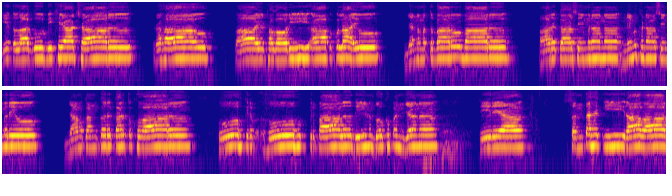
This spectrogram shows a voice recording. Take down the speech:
ਇਤ ਲਾਗੂ ਵਿਖਿਆ ਛਾਰ, ਰਹਾਉ, ਪਾਇ ਠਗੋਰੀ ਆਪ ਭੁਲਾਇਓ, ਜਨਮਤ ਬਾਰੋ ਬਾਰ, ਹਰ ਕਾ ਸਿਮਰਨ ਨਿਮਖ ਨਾ ਸਿਮਰਿਓ, ਜਮ ਕੰਕਰ ਕਰਤ ਖੁਆਰ ਹੋਹ ਕਿਰਪ ਹੋਹ ਕਿਰਪਾਲ ਦੀਨ ਦੁਖ ਭੰਜਨ, ਤੇਰਿਆ ਸੰਤਹ ਕੀ ਰਾਵਾਰ?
